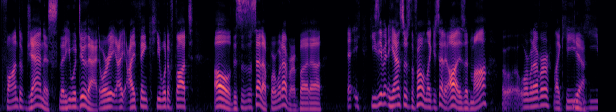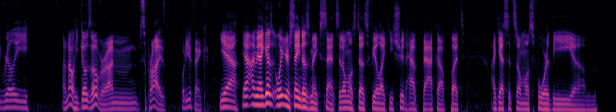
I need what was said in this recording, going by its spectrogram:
fond of Janice that he would do that, or I, I think he would have thought, "Oh, this is a setup" or whatever. But uh, he's even he answers the phone like you said. Oh, is it Ma or, or whatever? Like he Yeah. he really, I don't know. He goes over. I'm surprised. What do you think? Yeah, yeah. I mean, I guess what you're saying does make sense. It almost does feel like he should have backup, but I guess it's almost for the um,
